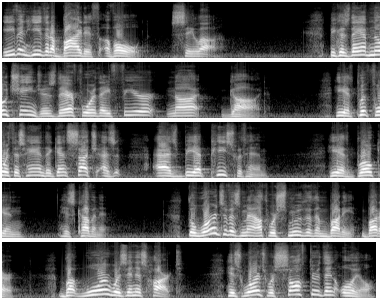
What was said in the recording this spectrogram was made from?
even he that abideth of old, Selah. Because they have no changes, therefore they fear not God. He hath put forth his hand against such as, as be at peace with him. He hath broken his covenant. The words of his mouth were smoother than butter, but war was in his heart. His words were softer than oil,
